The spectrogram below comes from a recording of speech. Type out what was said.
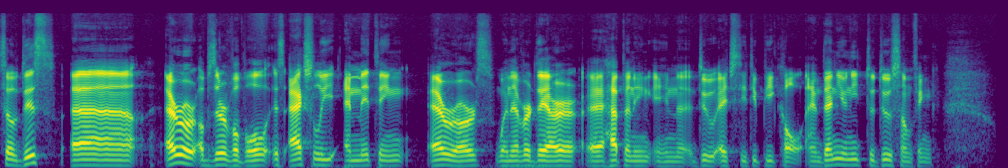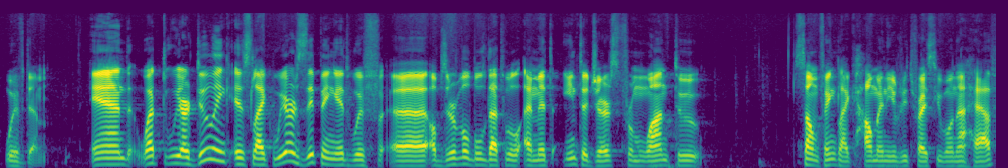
So this uh, error observable is actually emitting errors whenever they are uh, happening in do HTTP call. And then you need to do something with them. And what we are doing is like we are zipping it with uh, observable that will emit integers from one to something, like how many retries you want to have.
